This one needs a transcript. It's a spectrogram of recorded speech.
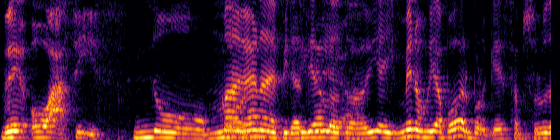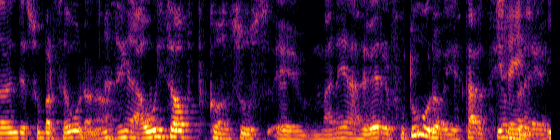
de Oasis. No, más Con ganas de piratearlo idea. todavía y menos voy a poder porque es absolutamente súper seguro, ¿no? Así que a Ubisoft con sus eh, maneras de ver el futuro y estar siempre... Sí,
